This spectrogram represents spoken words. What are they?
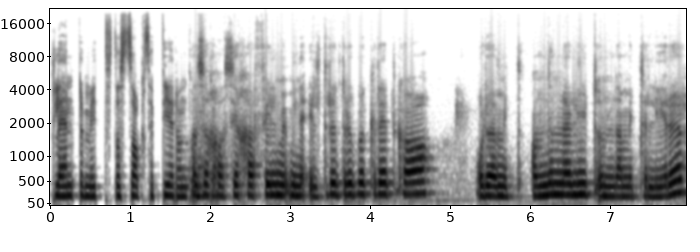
gelernt, damit das zu akzeptieren? Und also ich habe sicher viel mit meinen Eltern darüber geredet oder mit anderen Leuten und dann mit den Lehrern,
